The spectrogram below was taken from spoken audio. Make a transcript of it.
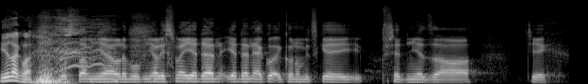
Jo, takhle. Nebo tam měl, nebo měli jsme jeden, jeden jako ekonomický předmět za těch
